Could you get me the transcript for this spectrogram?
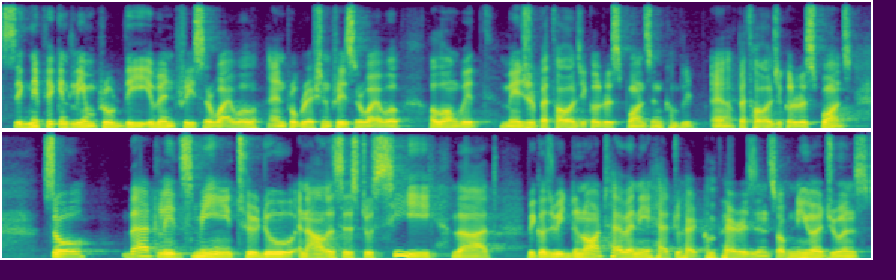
significantly improved the event-free survival and progression-free survival, along with major pathological response and complete uh, pathological response. So that leads me to do analysis to see that because we do not have any head-to-head comparisons of neoadjuvant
